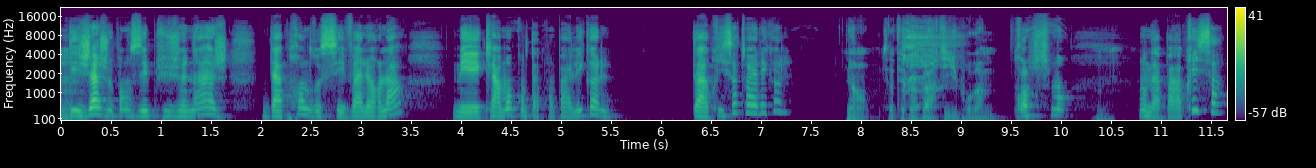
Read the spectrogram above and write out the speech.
Mhm. Déjà, je pense, dès le plus jeune âge, d'apprendre ces valeurs-là, mais clairement qu'on ne t'apprend pas à l'école. T'as appris ça, toi, à l'école? Non, ça fait pas partie du programme. Franchement, on n'a pas appris ça.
